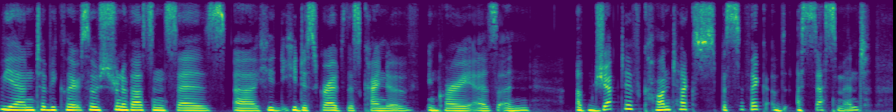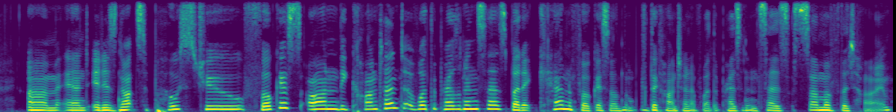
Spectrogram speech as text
Yeah, and to be clear, so Srinivasan says uh, he he describes this kind of inquiry as an objective, context-specific assessment, um, and it is not supposed to focus on the content of what the president says, but it can focus on the, the content of what the president says some of the time.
